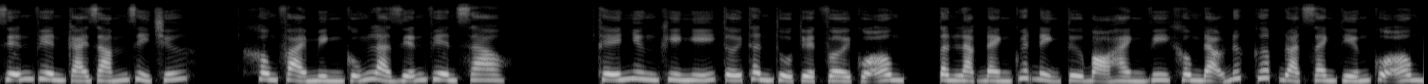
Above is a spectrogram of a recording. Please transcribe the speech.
Diễn viên cái dám gì chứ? Không phải mình cũng là diễn viên sao? Thế nhưng khi nghĩ tới thân thủ tuyệt vời của ông, Tần Lạc đành quyết định từ bỏ hành vi không đạo đức cướp đoạt danh tiếng của ông.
